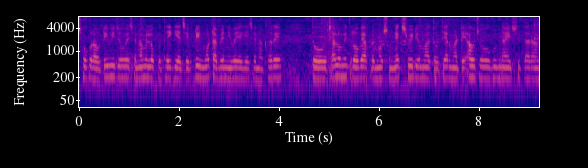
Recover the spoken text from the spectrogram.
છોકરાઓ ટીવી જોવે છે ને અમે લોકો થઈ ગયા છે ફ્રી મોટા બેનની વયા ગયા છે એના ઘરે. તો ચાલો મિત્રો, હવે આપણે મળશું નેક્સ્ટ વિડીયોમાં તો ત્યાર માટે આવજો. ગુડ નાઇટ સીતારામ,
